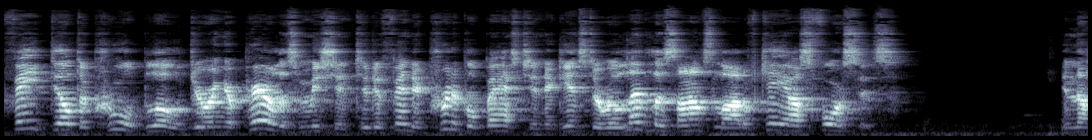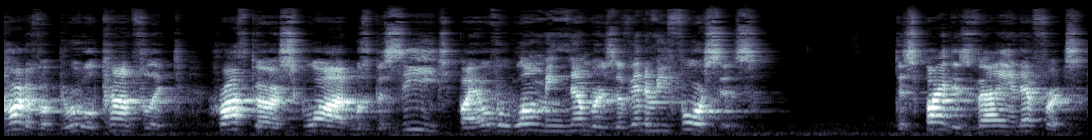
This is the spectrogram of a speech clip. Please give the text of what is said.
fate dealt a cruel blow during a perilous mission to defend a critical bastion against a relentless onslaught of Chaos forces. In the heart of a brutal conflict, Hrothgar's squad was besieged by overwhelming numbers of enemy forces. Despite his valiant efforts,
